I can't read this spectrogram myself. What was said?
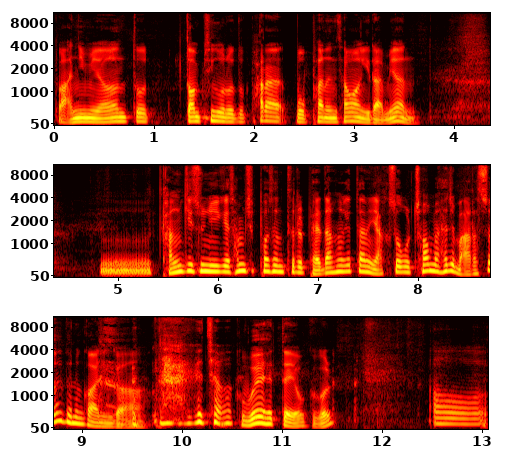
또 아니면 또 덤핑으로도 팔아 못 파는 상황이라면 음, 당기 순이익의 30%를 배당하겠다는 약속을 처음에 하지 말았어야 되는 거 아닌가? 그렇죠. 그왜 했대요, 그걸? 어,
